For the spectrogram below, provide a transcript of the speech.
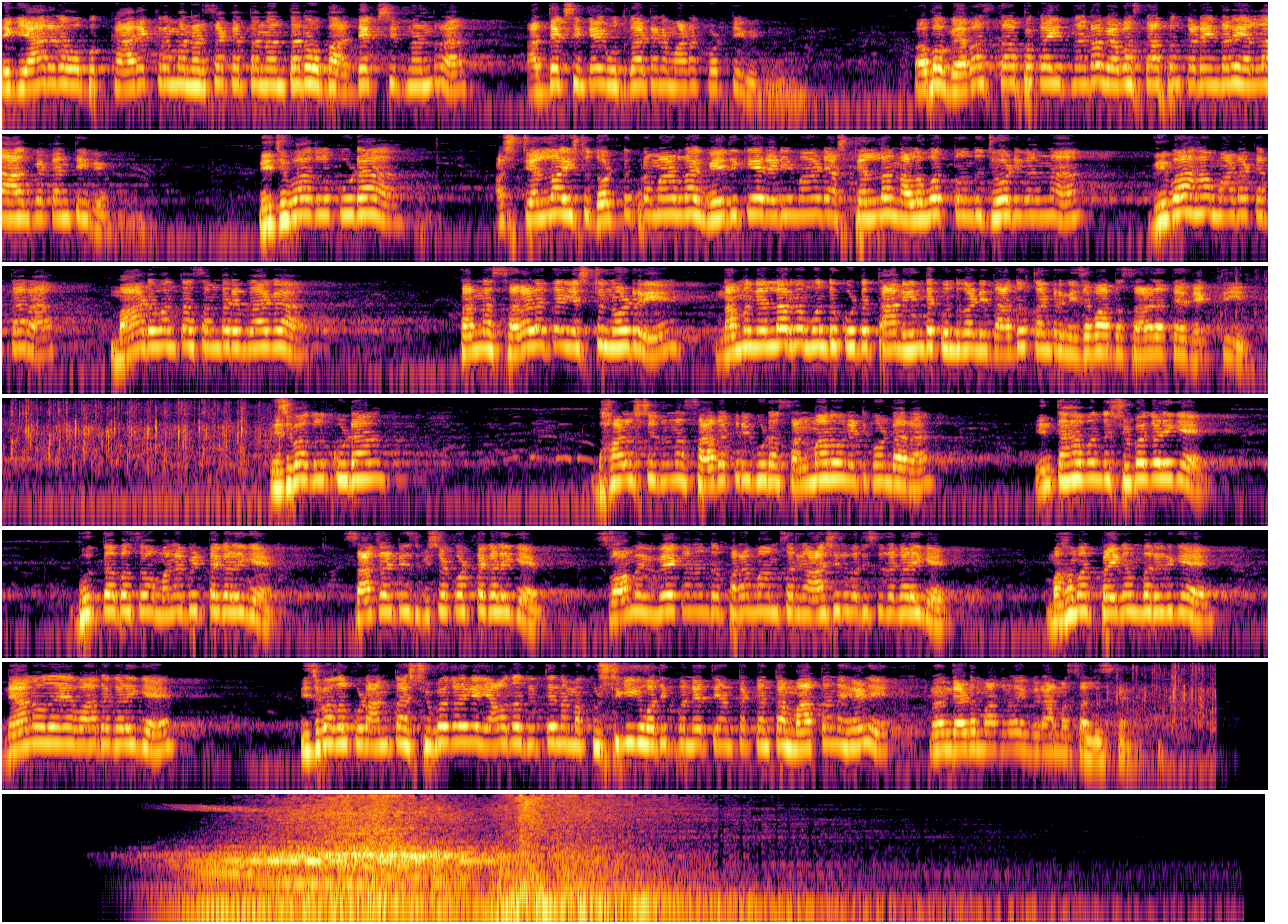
ಈಗ ಯಾರ್ಯಾರ ಒಬ್ಬ ಕಾರ್ಯಕ್ರಮ ನಡ್ಸಕತ್ತಾನಂತಂದ್ರೆ ಒಬ್ಬ ಅಧ್ಯಕ್ಷ ಇದ್ನಂದ್ರ ಅಧ್ಯಕ್ಷನ ಕೈ ಉದ್ಘಾಟನೆ ಮಾಡಕ್ ಕೊಡ್ತೀವಿ. ಒಬ್ಬ ವ್ಯವಸ್ಥಾಪಕ ಇದ್ನಂದ್ರ ವ್ಯವಸ್ಥಾಪನ ಕಡೆಯಿಂದನೇ ಎಲ್ಲ ಆಗ್ಬೇಕಂತೀವಿ. ನಿಜವಾಗ್ಲೂ ಕೂಡ ಅಷ್ಟೆಲ್ಲ ಇಷ್ಟು ದೊಡ್ಡ ಪ್ರಮಾಣದಾಗ ವೇದಿಕೆ ರೆಡಿ ಮಾಡಿ ಅಷ್ಟೆಲ್ಲ ನಲವತ್ತೊಂದು ಜೋಡಿಗಳನ್ನ ವಿವಾಹ ಮಾಡಕತ್ತಾರ. ಮಾಡುವಂತ ಸಂದರ್ಭದಾಗ ತನ್ನ ಸರಳತೆ ಎಷ್ಟು ನೋಡ್ರಿ, ನಮ್ಮನ್ನೆಲ್ಲರನ್ನ ಮುಂದೆ ಕೊಟ್ಟು ತಾನು ಹಿಂದೆ ಕುಂದ್ಕೊಂಡಿದ್ದ ಅದು ಕಂಡ್ರಿ ನಿಜವಾದ ಸರಳತೆ ವ್ಯಕ್ತಿ. ನಿಜವಾಗ್ಲೂ ಕೂಡ ಬಹಳಷ್ಟು ಜನ ಸಾಧಕರಿಗೂ ಕೂಡ ಸನ್ಮಾನವನ್ನು ಇಟ್ಕೊಂಡಾರ ಇಂತಹ ಒಂದು ಶುಭಗಳಿಗೆ, ಬುದ್ಧ ಬಸವ ಮನಬಿಟ್ಟಗಳಿಗೆ, ಸಾಕ್ರಟೀಸ್ ವಿಷಕೊಟ್ಟಗಳಿಗೆ, ಸ್ವಾಮಿ ವಿವೇಕಾನಂದ ಪರಮಹಂಸರಿಗೆ ಆಶೀರ್ವದಿಸಿದಗಳಿಗೆ, ಮಹಮ್ಮದ್ ಪೈಗಂಬರರಿಗೆ ಜ್ಞಾನೋದಯವಾದಗಳಿಗೆ ನಿಜವಾಗಲೂ ಕೂಡ ಅಂತಹ ಶುಭಗಳಿಗೆ ಯಾವುದಾದಿತ್ತೆ ನಮ್ಮ ಕುಷ್ಟಿಗೆ ಒದಗಿ ಬಂದೈತೆ ಅಂತಕ್ಕಂಥ ಮಾತನ್ನು ಹೇಳಿ ನಾನೊಂದೆರಡು ಮಾತುಗಳಿಗೆ ವಿರಾಮ ಸಲ್ಲಿಸ್ತೇನೆ.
